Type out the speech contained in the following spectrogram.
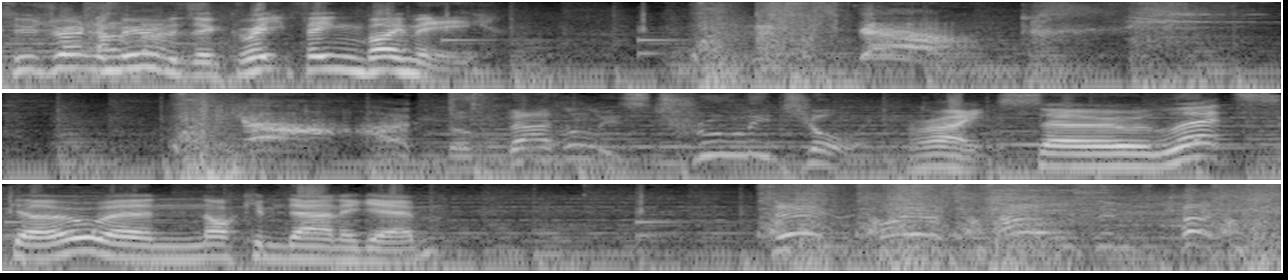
Two drunk to move is a great thing by me. The battle is truly joy. Right, so let's go and knock him down again. Dead by a thousand cuts.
